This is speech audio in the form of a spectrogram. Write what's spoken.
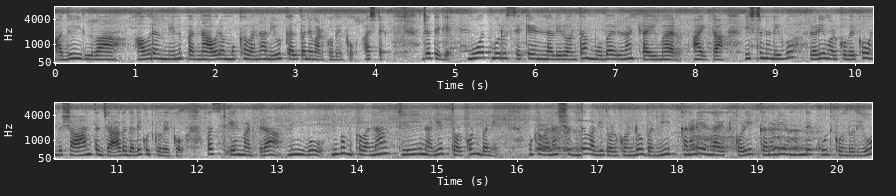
ಅದು ಇಲ್ವಾ? ಅವರ ನೆನಪನ್ನು, ಅವರ ಮುಖವನ್ನು ನೀವು ಕಲ್ಪನೆ ಮಾಡ್ಕೋಬೇಕು. ಅಷ್ಟೇ. ಜೊತೆಗೆ ಮೂವತ್ತ್ಮೂರು ಸೆಕೆಂಡ್ನಲ್ಲಿರುವಂಥ ಮೊಬೈಲ್ನ ಟೈಮರ್ ಆಯಿತಾ? ಇಷ್ಟನ್ನು ನೀವು ರೆಡಿ ಮಾಡ್ಕೋಬೇಕು. ಒಂದು ಶಾಂತ ಜಾಗದಲ್ಲಿ ಕುತ್ಕೋಬೇಕು. ಫಸ್ಟ್ ಏನು ಮಾಡ್ತೀರಾ? ನೀವು ನಿಮ್ಮ ಮುಖವನ್ನು ಕ್ಲೀನಾಗಿ ತೊಳ್ಕೊಂಡು ಬನ್ನಿ. ಮುಖವನ್ನು ಶುದ್ಧವಾಗಿ ತೊಳ್ಕೊಂಡು ಬನ್ನಿ. ಕನ್ನಡಿಯನ್ನು ಇಟ್ಕೊಳ್ಳಿ. ಕನ್ನಡಿಯ ಮುಂದೆ ಕೂತ್ಕೊಂಡು ನೀವು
